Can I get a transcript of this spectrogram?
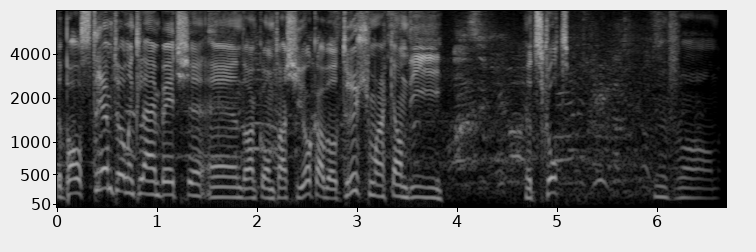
De bal stremt wel een klein beetje. En dan komt Hashioka wel terug. Maar kan die het schot van...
